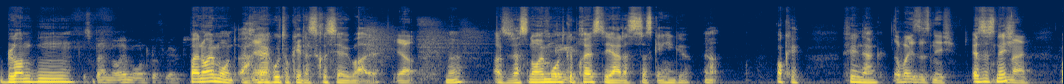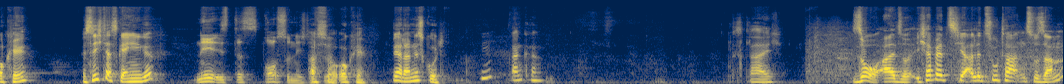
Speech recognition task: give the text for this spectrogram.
blonden Ist beim Neumond gepflückt. bei Neumond? Ach ja. Ja. gut, okay, das kriegst du ja überall. Ja. Ne? Also das Neumond gepresste, ja, das ist das gängige. Ja. Okay, vielen Dank. Aber ist es nicht. Ist es nicht? Nein. Okay. Ist nicht das gängige? Nee, ist, das brauchst du nicht. Ach so, dafür. okay. Ja, dann ist gut. Hm, danke. Bis gleich. So, also, ich habe jetzt hier alle Zutaten zusammen.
